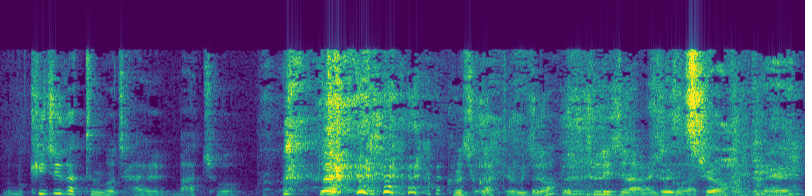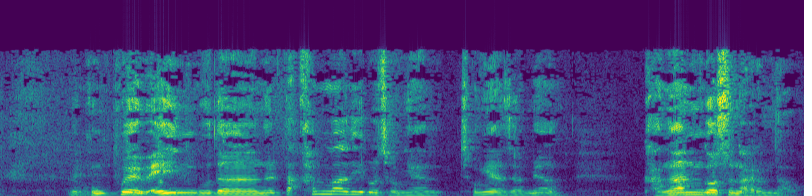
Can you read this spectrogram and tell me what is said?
뭐 퀴즈 같은 거 잘 맞춰 그러실 것 같아요, 그죠? 틀리진 않으실 것 그렇죠. 같아요. 네. 그 공포의 외인 구단을 딱 한마디로 정의하, 정의하자면 강한 것은 아름다워.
